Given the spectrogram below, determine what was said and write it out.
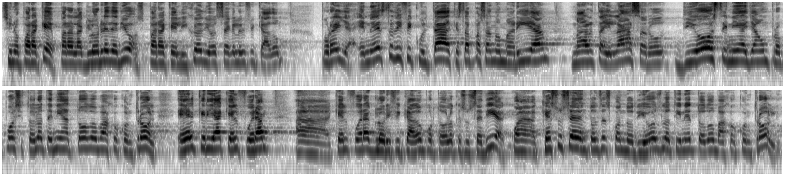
sino para qué? Para la gloria de Dios, para que el Hijo de Dios sea glorificado por ella. En esta dificultad que está pasando María, Marta y Lázaro, Dios tenía ya un propósito, Él lo tenía todo bajo control. Él quería que Él fuera, ah, que él fuera glorificado por todo lo que sucedía. ¿Qué sucede entonces cuando Dios lo tiene todo bajo control?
